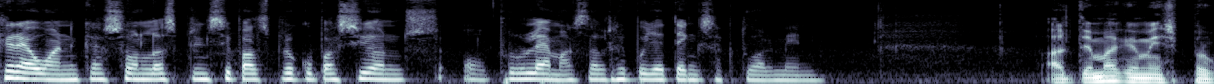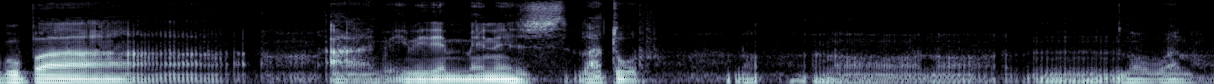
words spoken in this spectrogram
creuen que són les principals preocupacions o problemes dels ripolletens actualment? El tema que més preocupa, ah, evidentment, és l'atur. No? No, no, no, bueno,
